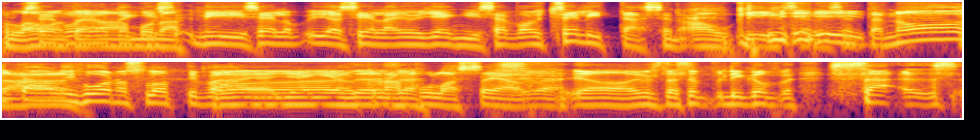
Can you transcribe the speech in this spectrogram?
lauantai-aamuna. jotenkin, niin, siellä, ja siellä ei ole jengi. Sä voit selittää sen auki Niin. että no, No. tää oli huono slotti vähän ja jengi on se- se- krapulassa. Ja, Joo, just tässä niinku, sä, s,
